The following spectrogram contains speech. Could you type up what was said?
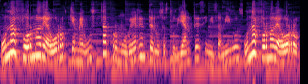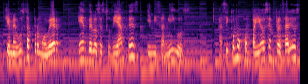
Una forma de ahorro que me gusta promover entre los estudiantes y mis amigos. Una forma de ahorro que me gusta promover entre los estudiantes y mis amigos. Así como compañeros empresarios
